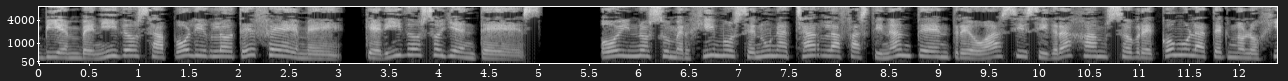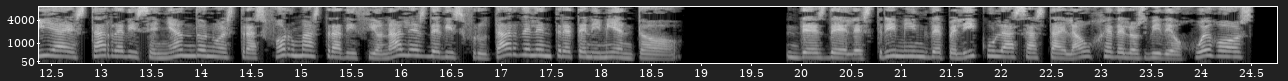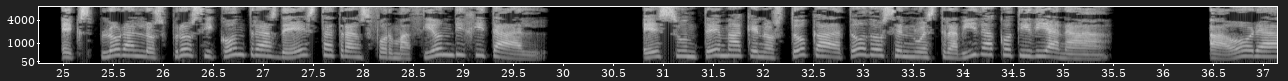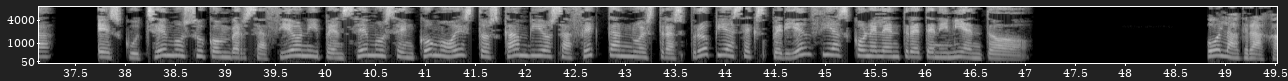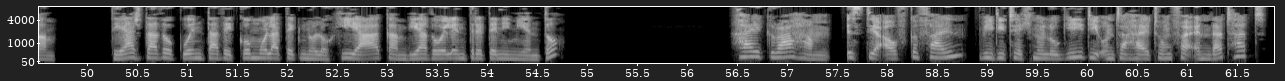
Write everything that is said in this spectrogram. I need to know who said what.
Speaker 1: Bienvenidos a Polyglot FM, queridos oyentes. Hoy nos sumergimos en una charla fascinante entre Oasis y Graham sobre cómo la tecnología está rediseñando nuestras formas tradicionales de disfrutar del entretenimiento. Desde el streaming de películas hasta el auge de los videojuegos, exploran los pros y contras de esta transformación digital. Es un tema que nos toca a todos en nuestra vida cotidiana. Ahora, escuchemos su conversación y pensemos en cómo estos cambios afectan nuestras propias experiencias con el entretenimiento.
Speaker 2: Hola Graham. ¿Te has dado cuenta de cómo la tecnología ha cambiado el entretenimiento?
Speaker 3: Hi Graham, ist dir aufgefallen, wie die Technologie die Unterhaltung verändert hat?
